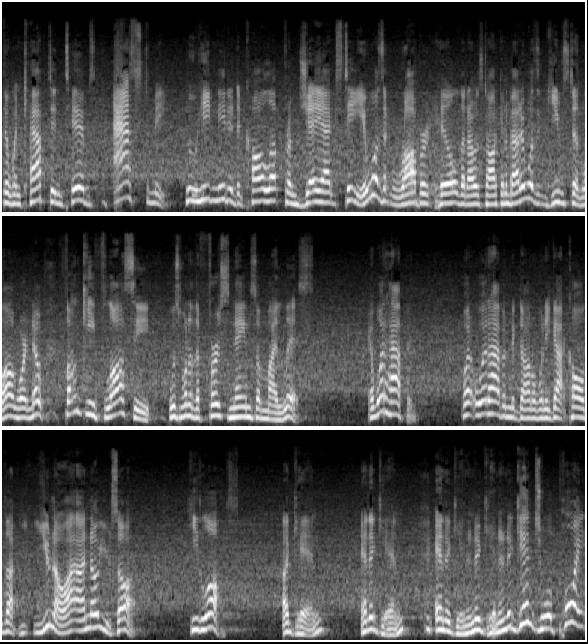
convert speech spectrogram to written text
that when Captain Tibbs asked me who he needed to call up from JXT, it wasn't Robert Hill that I was talking about. It wasn't Houston Longhorn. No, Funky Flossie was one of the first names on my list. And what happened? What, what happened, McDonald, when he got called up? You know, I, I know you saw it. He lost. Again and again and again and again and again to a point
